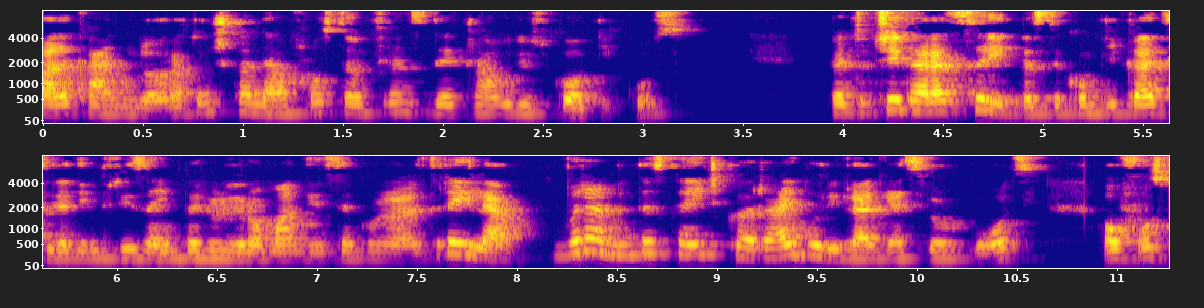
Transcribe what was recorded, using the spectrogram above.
Balcanilor atunci când au fost înfrânți de Claudius Goticus. Pentru cei care ați sărit peste complicațiile din criza Imperiului Roman din secolul al III-lea, vă reamintesc aici că raidurile aliaților goți au fost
